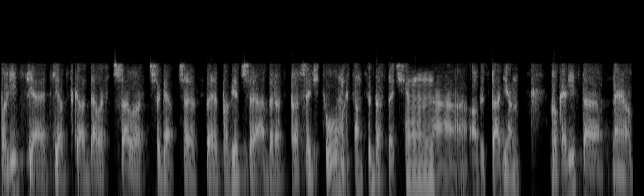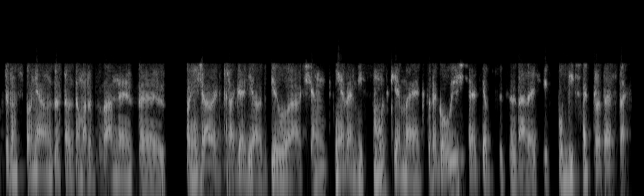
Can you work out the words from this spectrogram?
Policja etiopska oddała strzały ostrzegawcze w powietrze, aby rozproszyć tłum chcący dostać się na owy stadion. Wokalista, e, o którym wspomniałem, został zamordowany w poniedziałek. Tragedia odbiła się gniewem i smutkiem, e, którego ujście Etiopczycy znaleźli w publicznych protestach,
